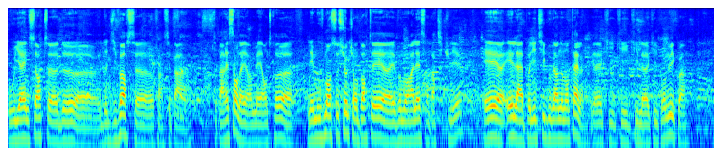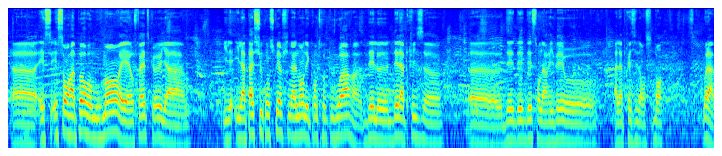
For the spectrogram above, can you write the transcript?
où il y a une sorte de, de divorce, enfin, c'est pas, pas récent d'ailleurs, mais entre euh, les mouvements sociaux qui ont porté euh, Evo Morales en particulier et, euh, la politique gouvernementale euh, qui, le, conduit. Quoi. Et, son rapport au mouvement et au fait qu'il y a n'a pas su construire finalement des contre-pouvoirs dès, la prise, dès, son arrivée à la présidence. Bon, voilà,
